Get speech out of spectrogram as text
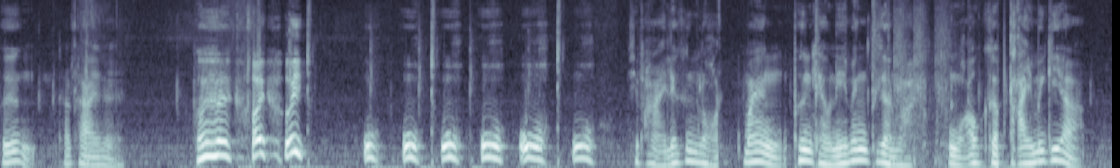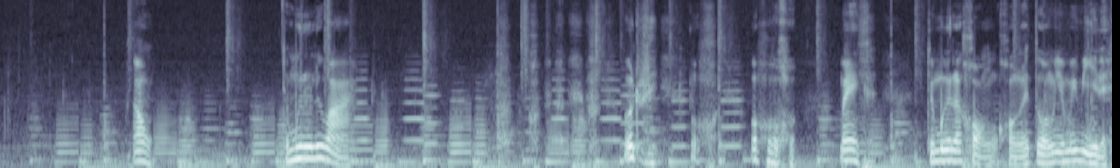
พึ่งทักทายหน่อยเฮ้ยเฮ้ยเฮ้ยเฮ้ยโอ้โอ้โอ้โอ้โอ้โอ้ชิบหายเลือดครึ่งหลอดแม่งพึ่งแถวนี้แม่งเถื่อนว่ะหัวเอาเกือบตายเมื่อกี้อะเอ้าจะมือนึงดีกว่าโอ้ดูดิ โอ้โห แม่ง จะมือละของของในตัวมันยังไม่มีเลย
